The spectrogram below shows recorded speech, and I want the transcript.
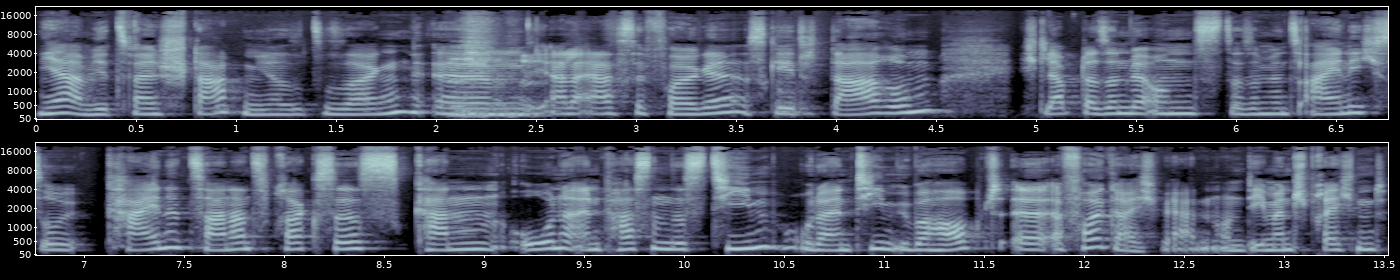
Ja, wir zwei starten ja sozusagen ähm, die allererste Folge. Es geht darum, ich glaube, da sind wir uns, da sind wir uns einig, so keine Zahnarztpraxis kann ohne ein passendes Team oder ein Team überhaupt äh, erfolgreich werden. Und dementsprechend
